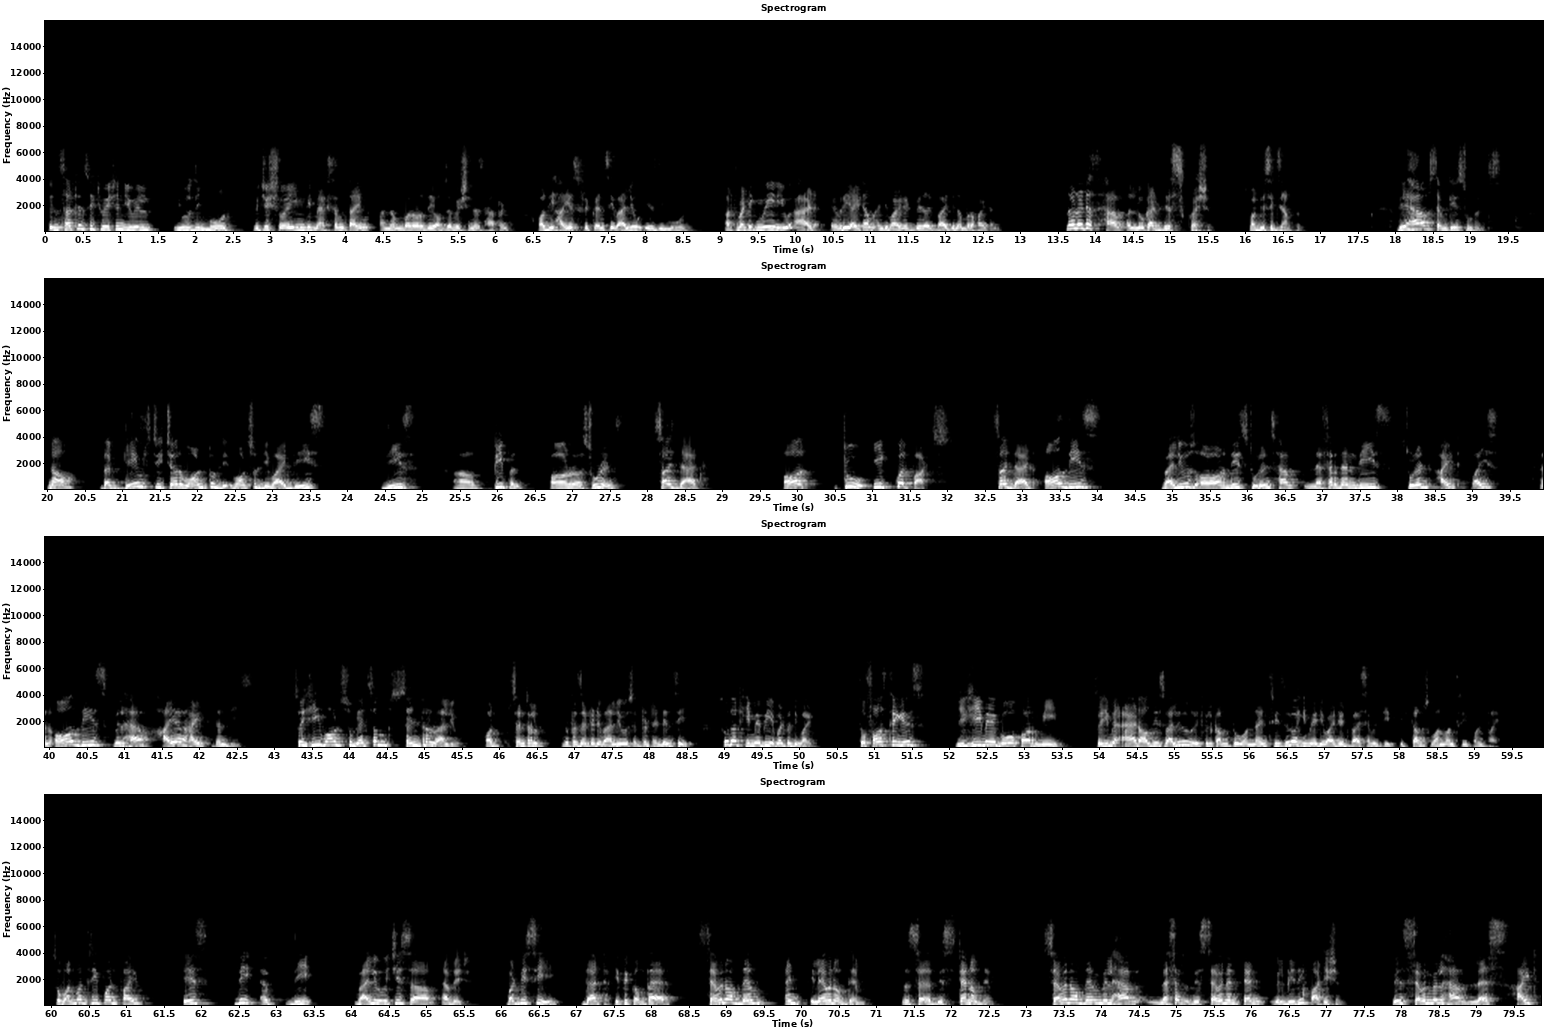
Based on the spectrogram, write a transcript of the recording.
In certain situation, you will use the mode which is showing the maximum time a number or the observation has happened or the highest frequency value is the mode. Arithmetic mean you add every item and divide it by the, by the number of items. Now let us have a look at this question or this example. We have 17 students. Now the games teacher want to wants to divide these these uh, people or uh, students such that all two equal parts such that all these values or these students have lesser than these student height wise and all these will have higher height than these so he wants to get some central value or central representative value central tendency so that he may be able to divide so first thing is he may go for mean. So he may add all these values, It will come to 1930. He may divide it by 17. It comes 113.5. So 113.5 is the uh, the value which is uh, average. But we see that if we compare 7 of them and 11 of them, this, uh, this 10 of them, 7 of them will have lesser, this 7 and 10 will be the partition. Means 7 will have less height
